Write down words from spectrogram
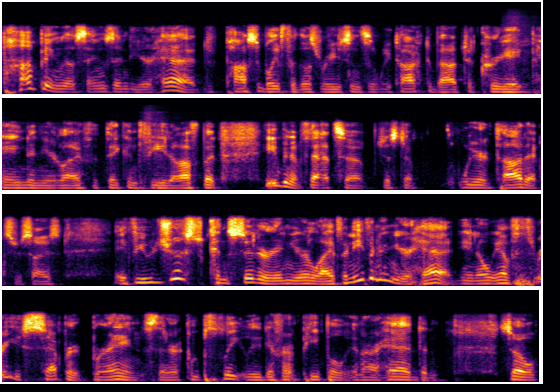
pumping those things into your head possibly for those reasons that we talked about to create Mhm. pain in your life that they can feed off but even if that's a just a weird thought exercise if you just consider in your life and even in your head you know we have three separate brains that are completely different people in our head and so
